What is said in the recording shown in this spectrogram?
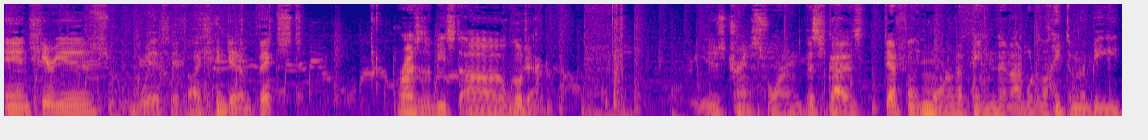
And here he is with, if I can get him fixed, Rise of the Beast uh, Wheeljack. He is transformed. This guy is definitely more of a pain than I would have liked him to be.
